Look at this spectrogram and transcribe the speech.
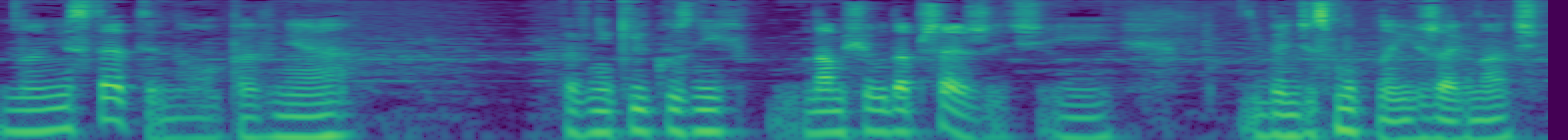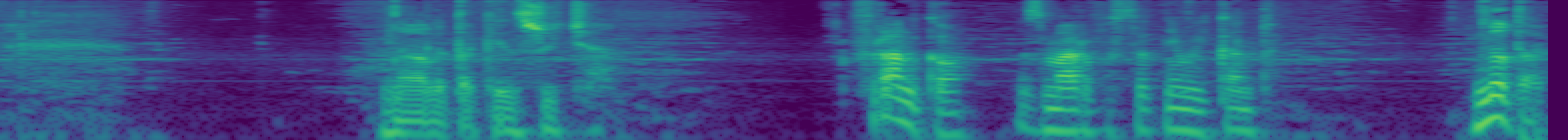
no niestety, no pewnie pewnie kilku z nich nam się uda przeżyć i, i będzie smutno ich żegnać. No ale takie jest życie. Franco zmarł w ostatni weekend. No tak,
